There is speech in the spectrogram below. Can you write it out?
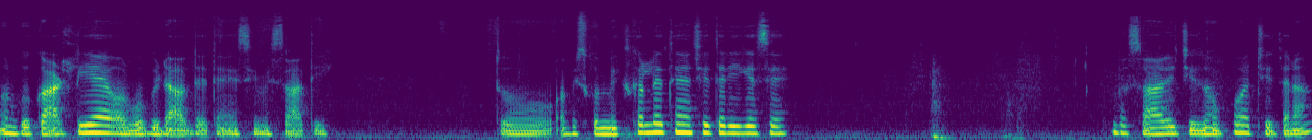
उनको काट लिया है और वो भी डाल देते हैं इसी में साथ ही। तो अब इसको मिक्स कर लेते हैं अच्छी तरीके से। बस सारी चीज़ों को अच्छी तरह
